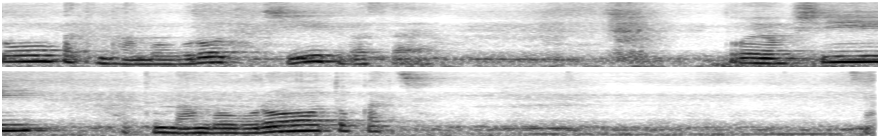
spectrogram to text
똑같은 방법으로 다시 들었어요. 또 역시 같은 방법으로 똑같이 자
